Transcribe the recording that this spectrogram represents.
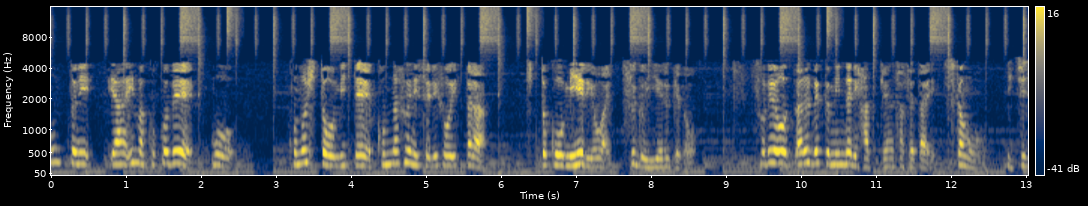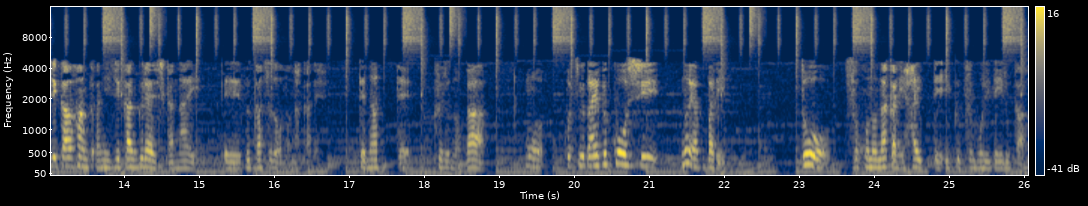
本当にいや今ここでもうこの人を見てこんな風にセリフを言ったらきっとこう見えるよはすぐ言えるけどそれをなるべくみんなに発見させたい。しかも1時間半とか2時間ぐらいしかない、えー部活動の中でってなってくるのがもうこっちの外部講師のやっぱりどうそこの中に入っていくつもりでいるか。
